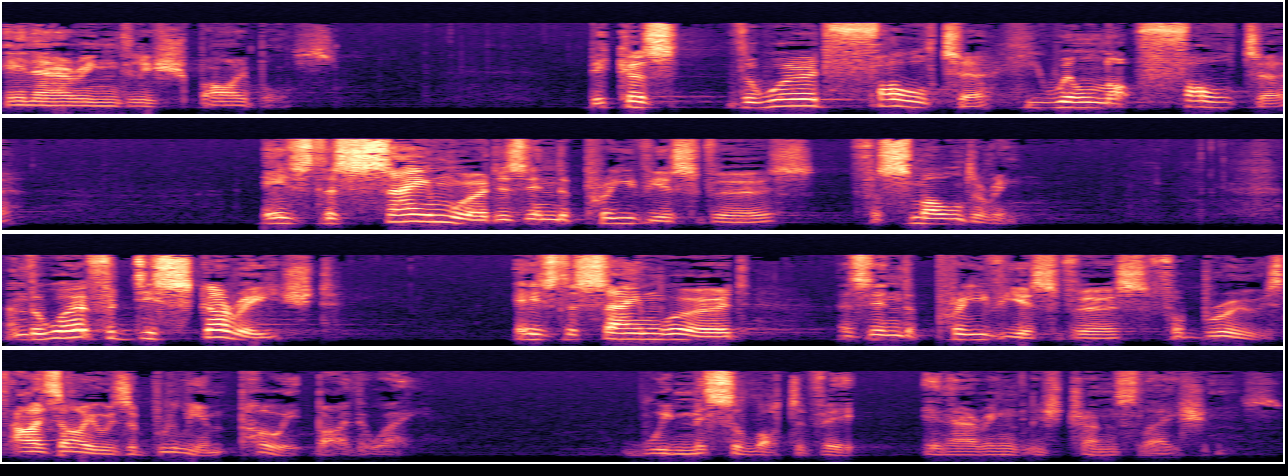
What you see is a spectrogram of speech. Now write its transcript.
in our English Bibles. Because the word falter, he will not falter, is the same word as in the previous verse for smouldering. And the word for discouraged is the same word as in the previous verse for bruised. Isaiah was a brilliant poet, by the way. We miss a lot of it in our English translations.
